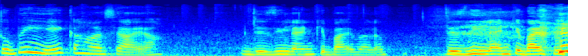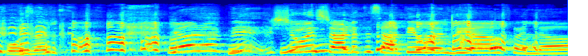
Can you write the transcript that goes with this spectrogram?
तो भाई ये कहाँ से आया? डिज्नीलैंड के बाय वाला डिज्नीलैंड के बाय प्रपोजल यार आपने शो स्टार्ट होते साथ ही बोल दिया फला।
